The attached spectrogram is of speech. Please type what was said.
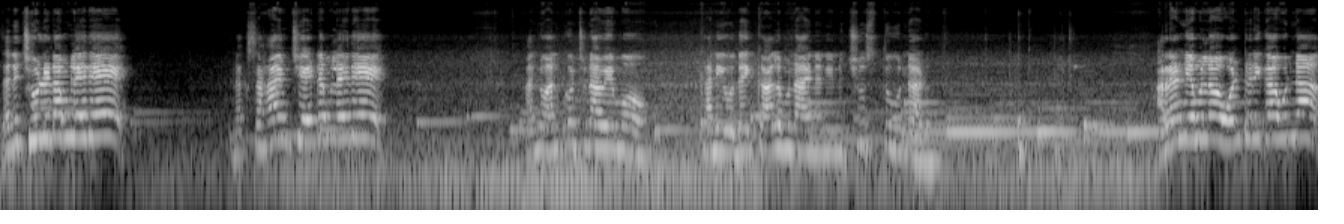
దాన్ని చూడడం లేదే. నాకు సహాయం చేయడం లేదే అని నువ్వు అనుకుంటున్నావేమో? కానీ ఉదయకాలమున ఆయన నిన్ను చూస్తూ ఉన్నాడు. అరణ్యములో ఒంటరిగా ఉన్నా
